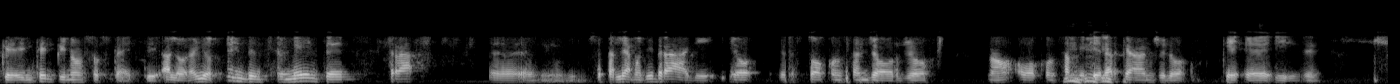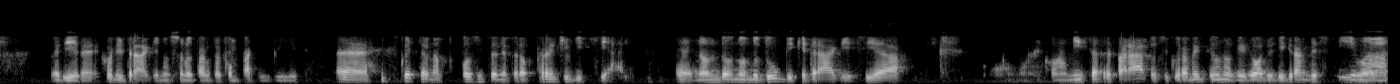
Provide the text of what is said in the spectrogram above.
che in tempi non sospetti. Allora, io tendenzialmente tra, eh, se parliamo di Draghi, io sto con San Giorgio no? o con San Michele Arcangelo, che eh, dire, con i Draghi non sono tanto compatibili. Eh, questa è una posizione però pregiudiziale. non, do, non ho dubbi che Draghi sia un economista preparato, sicuramente uno che gode di grande stima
